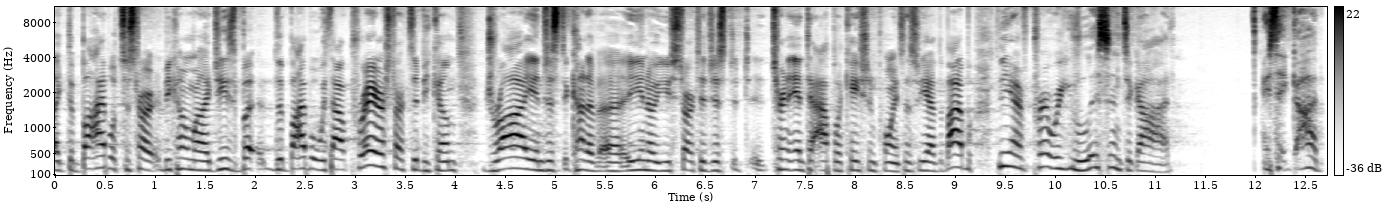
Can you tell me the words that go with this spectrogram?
like the Bible to start becoming more like Jesus, but the Bible without prayer starts to become dry and just kind of, uh, you know, you start to just turn it into application points. And so you have the Bible, then you have prayer where you listen to God. You say, God,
